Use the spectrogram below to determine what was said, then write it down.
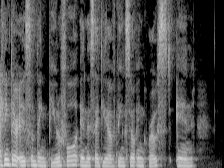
I think there is something beautiful in this idea of being so engrossed in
